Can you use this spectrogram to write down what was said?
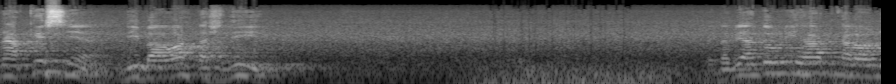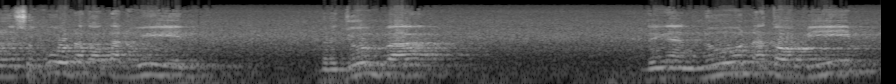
Nakisnya di bawah tasydid. Tetapi antum lihat kalau nun sukun atau tanwin berjumpa dengan nun atau mim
